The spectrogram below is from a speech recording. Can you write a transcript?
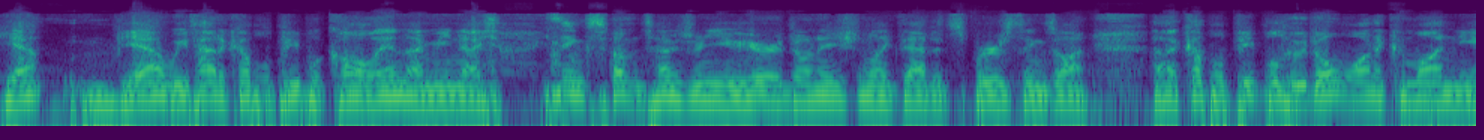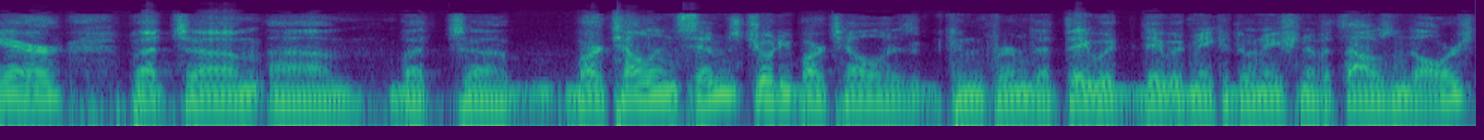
Yeah, yeah, we've had a couple people call in. I mean, I, I, think sometimes when you hear a donation like that, it spurs things on. Uh, a couple people who don't want to come on the air, but um, um, but uh, Bartel and Sims, Jody Bartell has confirmed that they would they would make a donation of thousand uh, dollars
